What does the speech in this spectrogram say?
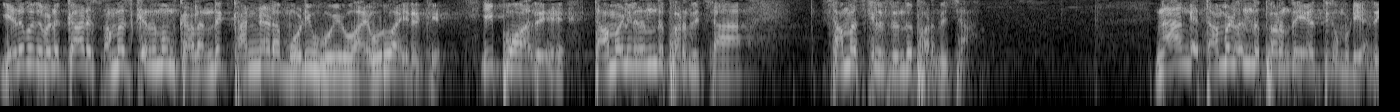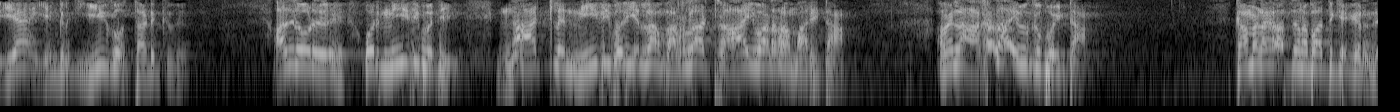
எழுபது விழுக்காடு சமஸ்கிருதமும் கலந்து கன்னட மொழி உருவாய் உருவாயிருக்கு. இப்போ அது தமிழிலிருந்து பிறந்துச்சா? சமஸ்கிருதத்திலிருந்து பிறந்துச்சா? நாங்க தமிழ்ந்து பிறந்த ஏத்துக்க முடியாது. ஏன்? எங்களுக்கு ஈகோ தடுக்குது. அதுல ஒரு ஒரு நீதிபதி நாட்டில் நீதிபதி எல்லாம் வரலாற்று ஆய்வாளராக மாறிட்டான். அவன் எல்லாம் அகலாய்வுக்கு போயிட்டான். கமலஹாசனை பார்த்து கேட்கறது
